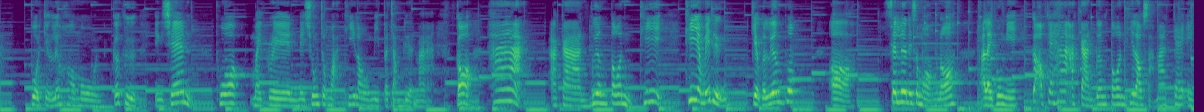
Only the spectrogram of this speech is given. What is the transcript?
5 ปวดเกี่ยวกับเรื่องฮอร์โมนก็คืออย่างเช่นพวกไมเกรนในช่วงจังหวะที่เรามีประจำเดือนมา ก็ 5 อาการเบื้องต้นที่ที่ยังไม่ถึงเกี่ยวกับเรื่องพวกเเส้นเลือดในสมองเนาะอะไรพวกนี้ก็เอาแค่ 5 อาการเบื้องต้นที่เราสามารถแก้เอง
